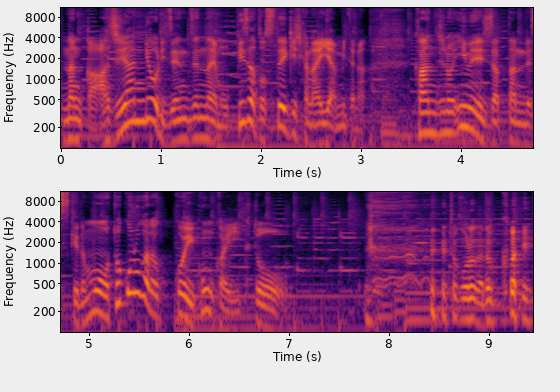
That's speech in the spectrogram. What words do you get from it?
なんかアジアン料理全然ない。もうピザとステーキしかないやみたいな感じのイメージだったんですけどもところがどっこい今回行くとところがどっこい。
